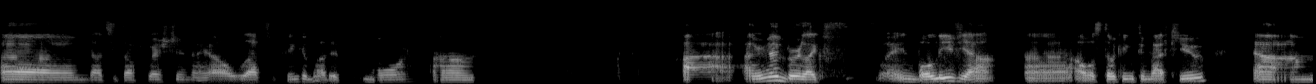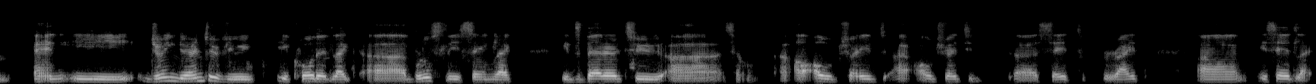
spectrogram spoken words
Um, that's a tough question. I, I'll have to think about it more. Um, uh, I remember like in Bolivia, uh, I was talking to Matthew, um, and he during the interview he, he quoted like uh, Bruce Lee saying like it's better to uh, so I'll, I'll try to, I'll try to uh, say it right. Uh, he said like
